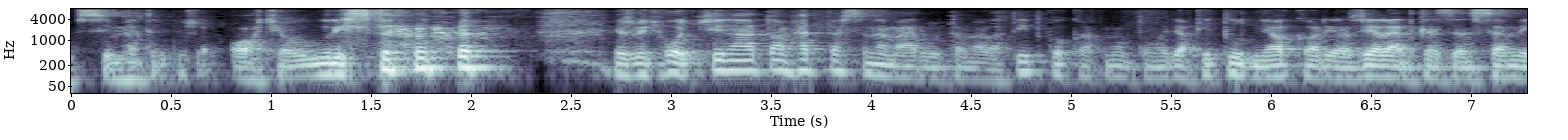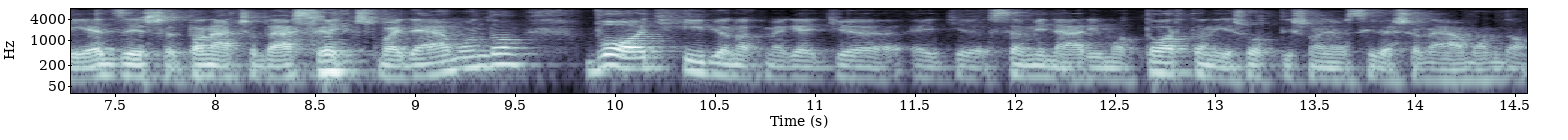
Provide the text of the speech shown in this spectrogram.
szimmetrikus, atya úristen. és hogy hogy csináltam? Hát persze nem árultam el a titkokat, mondtam, hogy aki tudni akarja, az jelentkezzen személyi edzésre, tanácsadásra, és majd elmondom, vagy hívjanak meg egy, egy szemináriumot tartani, és ott is nagyon szívesen elmondom.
